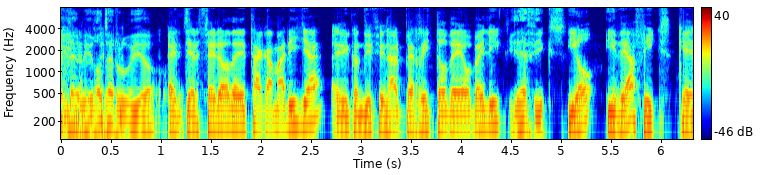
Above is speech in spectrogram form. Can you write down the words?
El del bigote rubio El tercero de esta camarilla, el incondicional perrito de Obelix. y de Fix. Y, o, y de Afix, que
